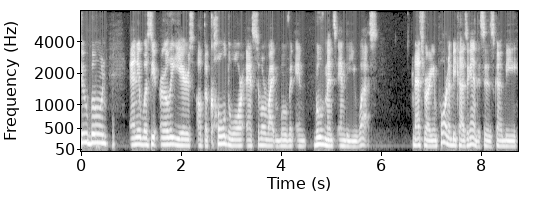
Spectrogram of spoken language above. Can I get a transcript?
II boom, and it was the early years of the Cold War and civil rights movement in movements in the U.S. That's very important because again, this is going to be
